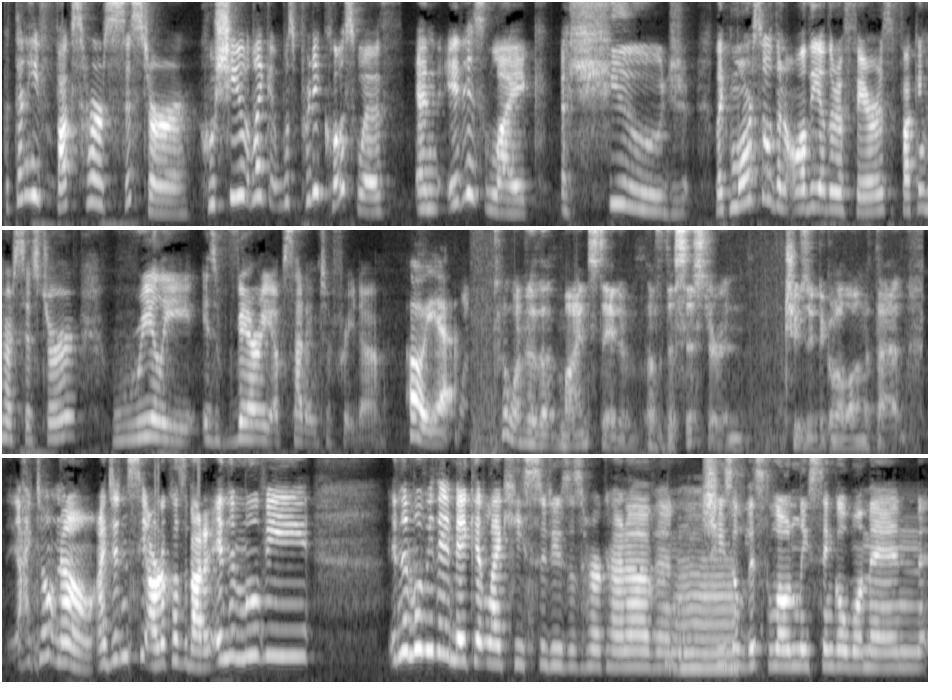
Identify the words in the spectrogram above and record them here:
but then he fucks her sister, who she like was pretty close with, and it is like a huge like more so than all the other affairs, fucking her sister really is very upsetting to Frida. Oh yeah. I wonder the mind state of, of the sister and choosing to go along with that. I don't know. I didn't see articles about it. In the movie in the movie they make it like he seduces her kind of and mm. she's a this lonely single woman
